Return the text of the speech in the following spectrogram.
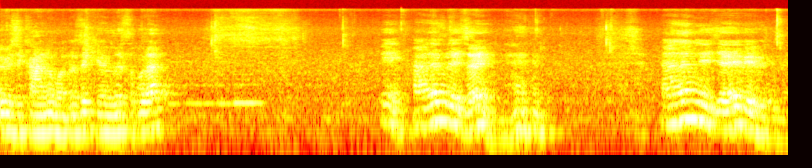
चाहिँ बेसी खानु भनेर चाहिँ खेल्दैछ पुरा। ए खाँदै पनि रहेछ है। खाँदै पनि रहेछ है बेबीले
